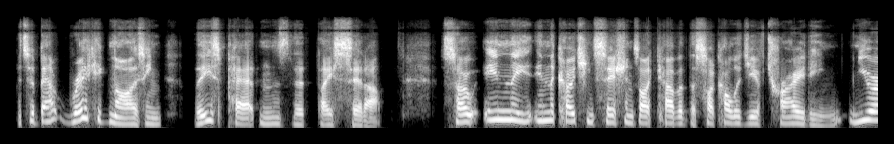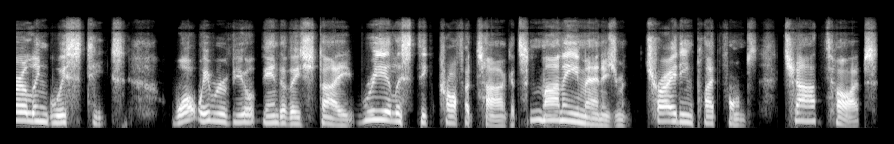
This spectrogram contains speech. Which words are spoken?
It's about recognizing these patterns that they set up. So in the in the coaching sessions, I covered the psychology of trading, neurolinguistics, what we review at the end of each day, realistic profit targets, money management, trading platforms, chart types,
